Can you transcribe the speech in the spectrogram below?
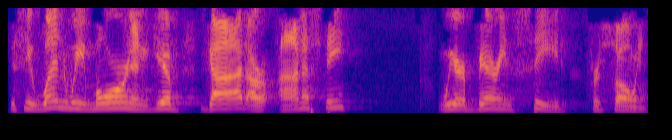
You see, when we mourn and give God our honesty, we are bearing seed for sowing.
